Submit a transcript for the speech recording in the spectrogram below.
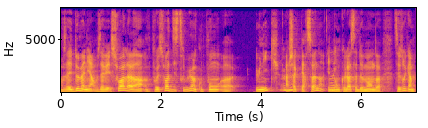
vous avez deux manières. Vous avez soit la, vous pouvez soit distribuer un coupon euh, unique à Mhm. chaque personne. Et Oui. donc là, ça demande, c'est des trucs un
